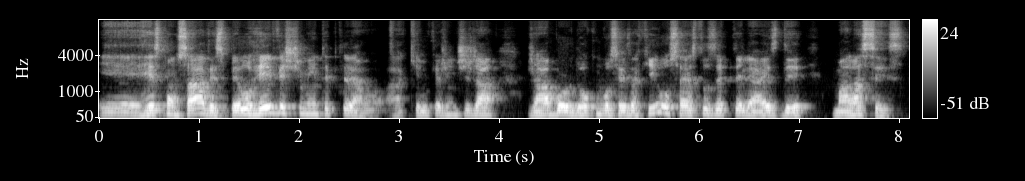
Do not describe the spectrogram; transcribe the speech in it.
é, responsáveis pelo revestimento epitelial? Aquilo que a gente já já abordou com vocês aqui os restos epiteliais de malacês.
